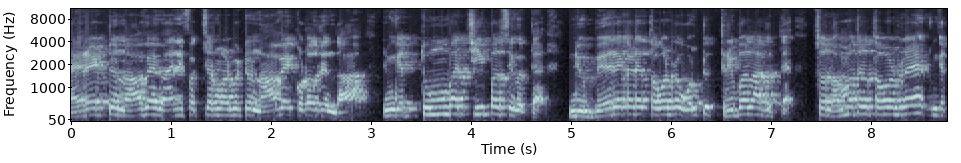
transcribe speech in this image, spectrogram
ಡೈರೆಕ್ಟ್ ನಾವೇ ಮ್ಯಾನುಫ್ಯಾಕ್ಚರ್ ಮಾಡ್ಬಿಟ್ಟು ನಾವೇ ಕೊಡೋದ್ರಿಂದ ನಿಮ್ಗೆ ತುಂಬಾ ಚೀಪಲ್ ಸಿಗುತ್ತೆ. ನೀವು ಬೇರೆ ಕಡೆ ತಗೊಂಡ್ರೆ ಒನ್ ಟು ತ್ರಿಬಲ್ ಆಗುತ್ತೆ. ಸೊ ನಮ್ಮ ಹತ್ರ ತಗೊಂಡ್ರೆ ನಿಮ್ಗೆ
